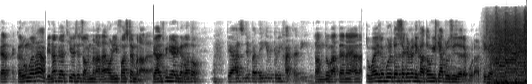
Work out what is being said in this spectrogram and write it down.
कर करूँगा ना बिना प्याज की वैसे चाउमीन बना रहा है और ये फ़र्स्ट टाइम बना रहा है। प्याज क्यों नहीं ऐड कर रहा तो? प्याज मुझे पता है कि मैं कभी खाता नहीं हूँ। तो हम तो खाते हैं ना यार। तो भाई मैं पूरे दस सेकंड में दिखाता हूँ कि क्या प्रोसीजर है पूरा ठीक है?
